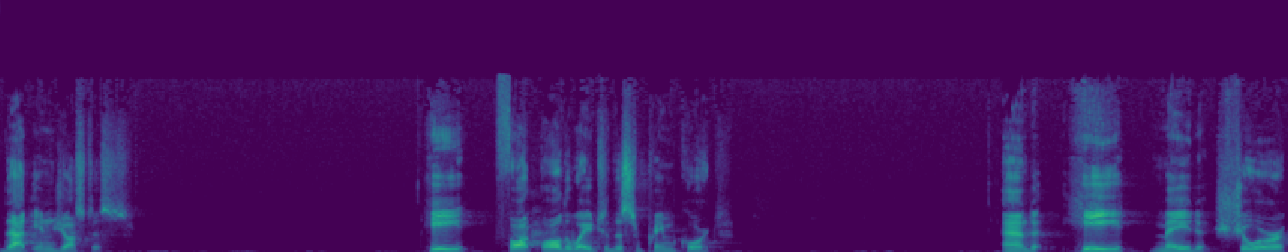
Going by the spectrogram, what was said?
that injustice. He fought all the way to the Supreme Court. And he made sure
